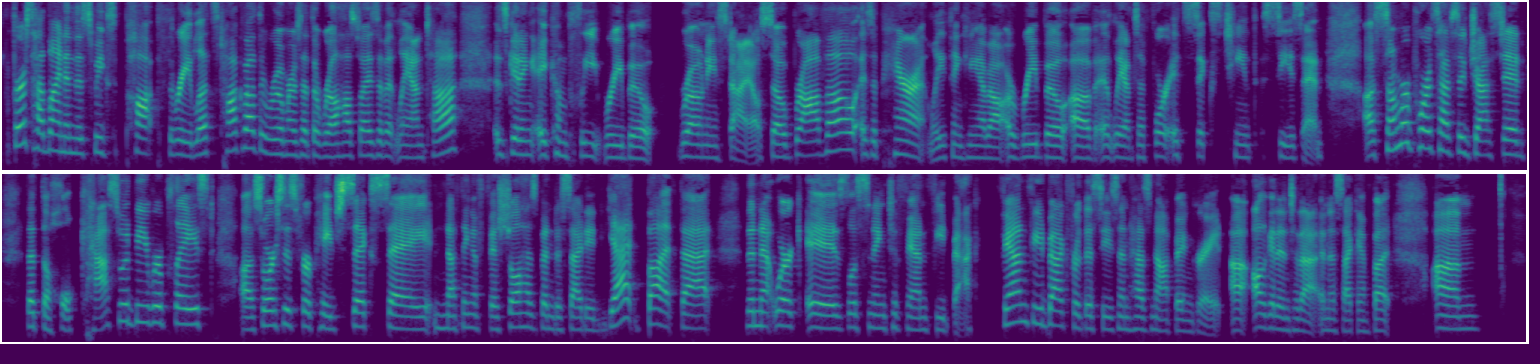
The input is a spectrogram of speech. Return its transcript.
First headline in this week's Pop 3. Let's talk about the rumors that The Real Housewives of Atlanta is getting a complete reboot. RHONY style. So Bravo is apparently thinking about a reboot of Atlanta for its 16th season. Uh, some reports have suggested that the whole cast would be replaced. Uh, sources for page six say nothing official has been decided yet, but that the network is listening to fan feedback. Fan feedback for this season has not been great. Uh, I'll get into that in a second, but um,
